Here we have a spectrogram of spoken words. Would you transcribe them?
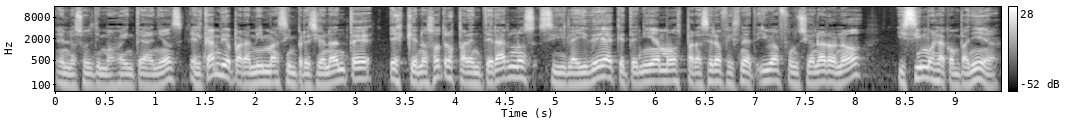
en los últimos 20 años. El cambio para mí más impresionante es que nosotros para enterarnos si la idea que teníamos para hacer OfficeNet iba a funcionar o no, hicimos la compañía.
